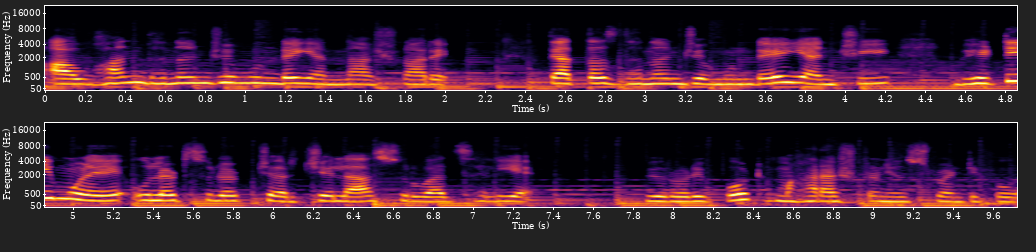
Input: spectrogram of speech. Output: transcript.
आव्हान धनंजय मुंडे यांना असणार आहे. त्यातच धनंजय मुंडे यांची भेटीमुळे उलटसुलट चर्चेला सुरुवात झाली आहे. Bureau report Maharashtra news twenty four.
